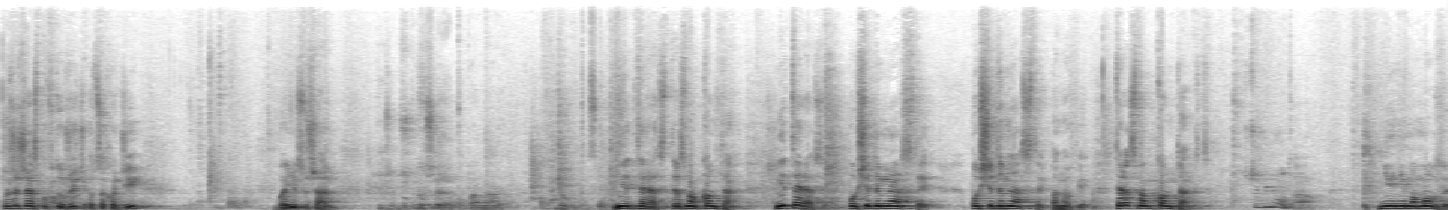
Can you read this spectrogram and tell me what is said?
Proszę jeszcze raz powtórzyć, o co chodzi, bo ja nie słyszałem. Dobrze, poproszę pana dowód. Nie teraz, teraz mam kontakt. Nie teraz, po 17. Po 17, panowie. Teraz mam kontakt. Jeszcze minuta. Nie, nie ma mowy.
